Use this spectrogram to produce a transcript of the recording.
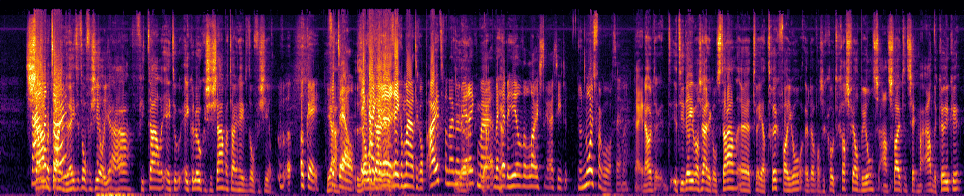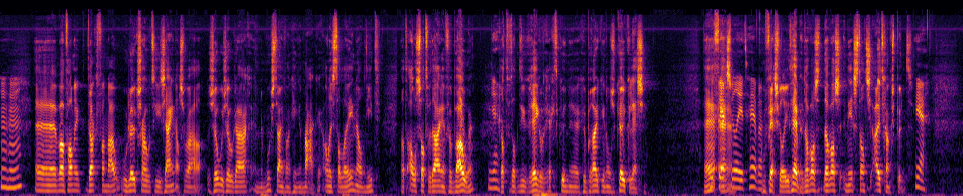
Samentuin heet het officieel. Ja, vitale ecologische samentuin heet het officieel. Oké, Ja, vertel. zal ik kijk er eh, even- regelmatig op uit vanuit mijn Ja, werk, maar ja, we hebben heel veel luisteraars die er nog nooit van gehoord hebben. Nee, nou, het, het idee was eigenlijk ontstaan eh, twee jaar terug. Van joh, eh, dat was een groot grasveld bij ons, aansluitend zeg maar aan de keuken. Mhm. Waarvan ik dacht van nou, hoe leuk zou het hier zijn als we sowieso daar een moestuin van gingen maken. Al is het alleen al niet dat alles wat we daarin verbouwen, Ja. dat we dat nu regelrecht kunnen gebruiken in onze keukenlessen. Hè, Hoe vers eh, wil je het hebben? hoe vers wil je het hebben? Dat was, dat was in eerste instantie uitgangspunt. Ja.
